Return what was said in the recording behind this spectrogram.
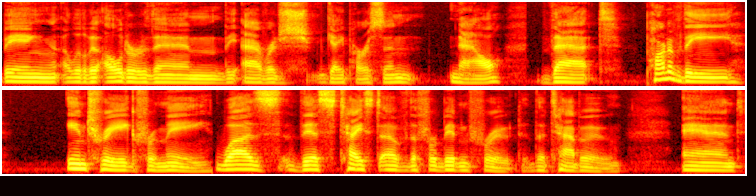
being a little bit older than the average gay person now, that part of the intrigue for me was this taste of the forbidden fruit, the taboo. And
